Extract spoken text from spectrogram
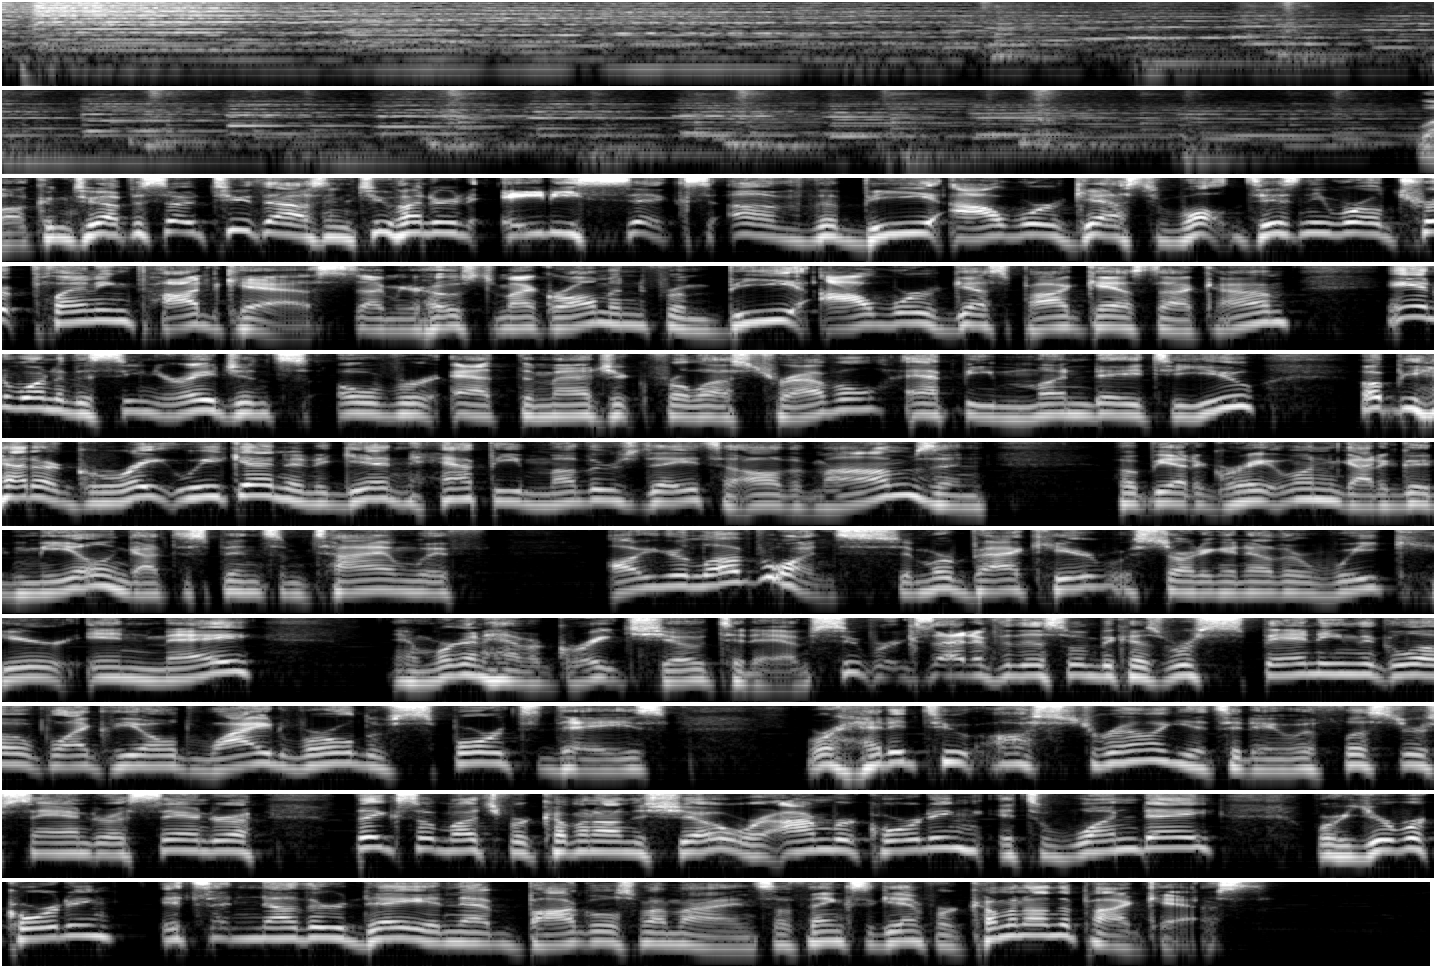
Welcome to episode 2286 of the Be Our Guest Walt Disney World Trip Planning Podcast. I'm your host, Mike Rallman from BeOurGuestPodcast.com and one of the senior agents over at the Magic for Less Travel. Happy Monday to you. Hope you had a great weekend. And again, happy Mother's Day to all the moms. And hope you had a great one, got a good meal, and got to spend some time with all your loved ones. And we're back here. We're starting another week here in May and we're going to have a great show today. I'm super excited for this one because we're spanning the globe like the old wide world of sports days. We're headed to Australia today with listener Sandra. Sandra, thanks so much for coming on the show where I'm recording. It's one day where you're recording, it's another day, and that boggles my mind. So thanks again for coming on the podcast.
